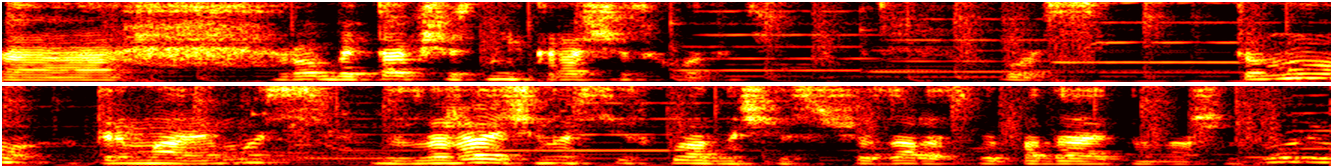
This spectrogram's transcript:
е, робить так, що сніг краще сходить. Ось. Тому тримаємось, незважаючи на всі складнощі, що зараз випадають на нашу долю.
